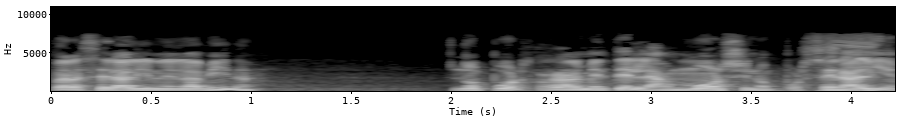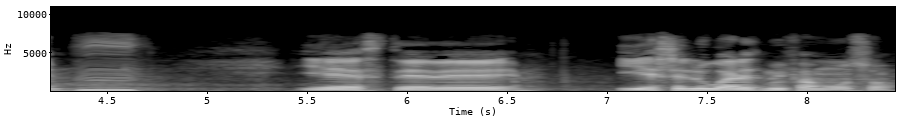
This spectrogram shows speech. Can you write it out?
para ser alguien en la vida no por realmente el amor sino por ser alguien y este de y ese lugar es muy famoso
